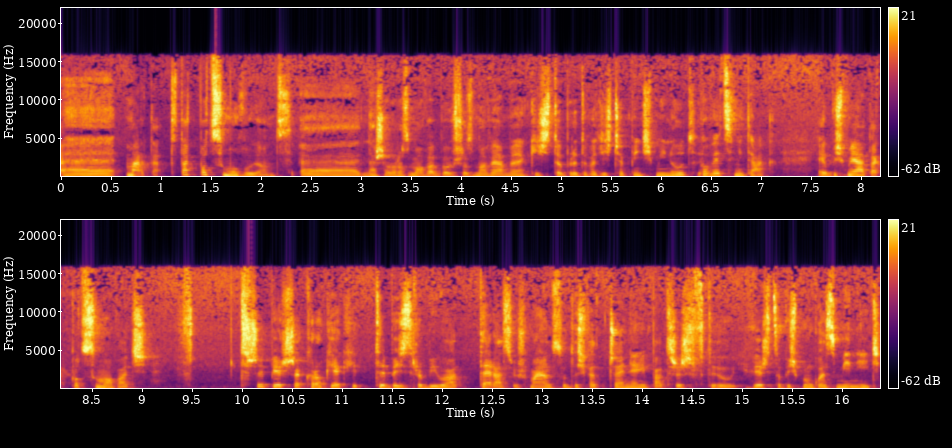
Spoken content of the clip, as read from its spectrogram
e, Marta, to tak podsumowując e, naszą rozmowę, bo już rozmawiamy jakieś dobre 25 minut. Powiedz mi tak, jakbyś miała tak podsumować, trzy pierwsze kroki, jakie ty byś zrobiła, teraz już mając to doświadczenie i patrzysz w tył i wiesz, co byś mogła zmienić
